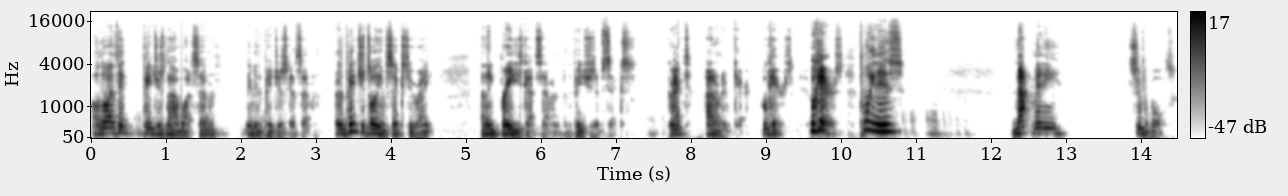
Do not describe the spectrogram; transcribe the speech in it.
Although I think Patriots now what, seven? Maybe the Patriots got seven. Or the Patriots only have six too, right? I think Brady's got seven, but the Patriots have six. Correct? I don't even care. Who cares? Who cares? Point is, not many Super Bowls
